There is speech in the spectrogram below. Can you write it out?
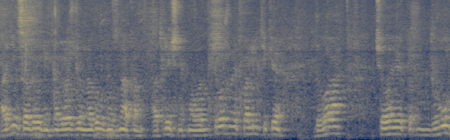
Один сотрудник награжден нагрудным знаком «Отличник молодежной политики», два человека, двум,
